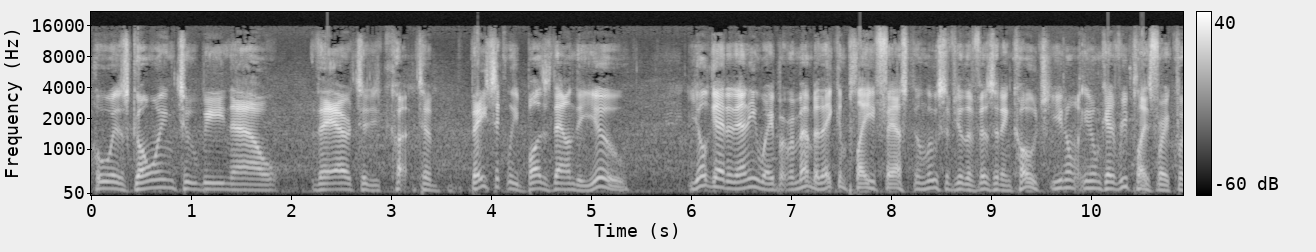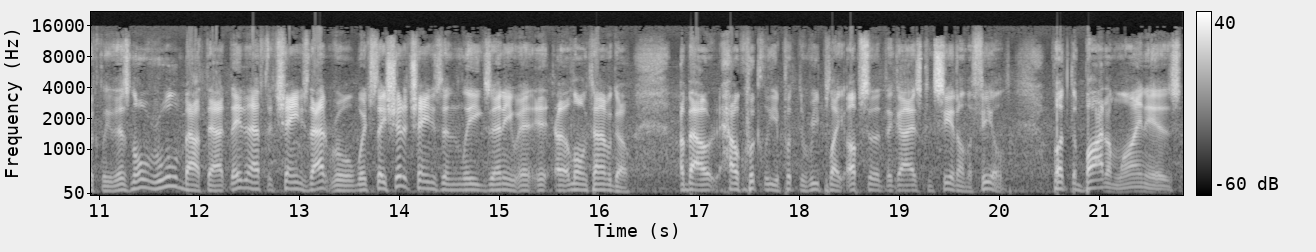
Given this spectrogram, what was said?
who is going to be now there to, to basically buzz down to you you'll get it anyway. But remember, they can play fast and loose if you're the visiting coach. You don't you don't get replays very quickly. There's no rule about that. They didn't have to change that rule, which they should have changed in leagues anyway eh, eh, a long time ago, about how quickly you put the replay up so that the guys can see it on the field. But the bottom line is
